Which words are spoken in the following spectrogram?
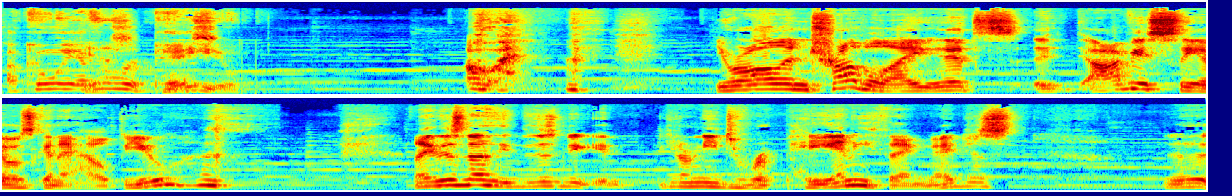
How can we ever Yes, repay yes. you? Oh, you're all in trouble. I it's obviously I was gonna help you. like there's nothing. There's, you don't need to repay anything. I just uh,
